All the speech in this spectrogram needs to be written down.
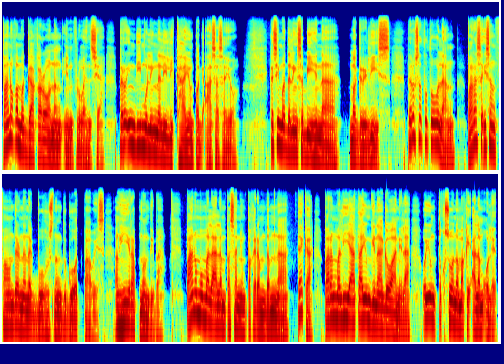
Paano ka magkakaroon ng influensya, pero hindi mo ling nalilikha yung pag-asa sa'yo? Kasi madaling sabihin na mag-release, pero sa totoo lang, para sa isang founder na nagbuhos ng dugo at pawis, ang hirap nun, di ba? Paano mo malalampasan yung pakiramdam na, teka, parang mali yata yung ginagawa nila o yung tukso na makialam ulit?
